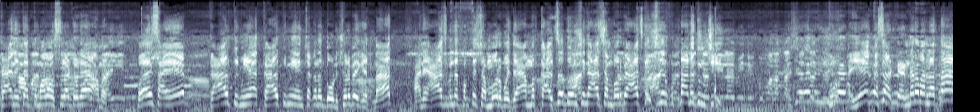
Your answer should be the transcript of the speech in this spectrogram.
काय निघतात तुम्हाला वसुला ठेवल्या आम्हाला. पण साहेब काल तुम्ही काल तुम्ही यांच्याकडे दोनशे रुपये घेतलात आणि आज म्हणतात फक्त शंभर रुपये द्या. मग कालचं दोनशे आणि आज शंभर रुपये. आज कशी कुठं आलं तुमची? मी तुम्हाला तू-. हे कसं टेंडर भरलात ना?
